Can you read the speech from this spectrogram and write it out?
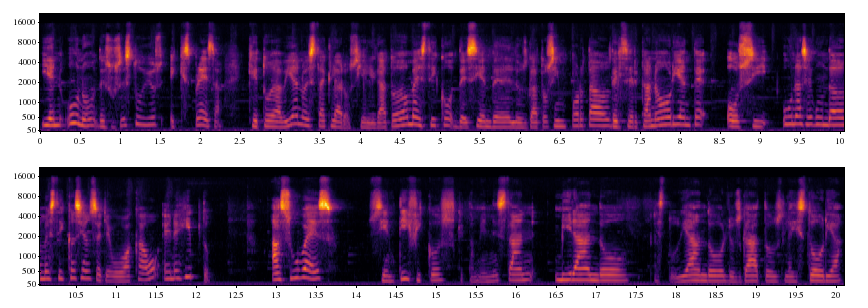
y en uno de sus estudios expresa que todavía no está claro si el gato doméstico desciende de los gatos importados del cercano oriente o si una segunda domesticación se llevó a cabo en Egipto. A su vez, científicos que también están mirando, estudiando los gatos, la historia,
